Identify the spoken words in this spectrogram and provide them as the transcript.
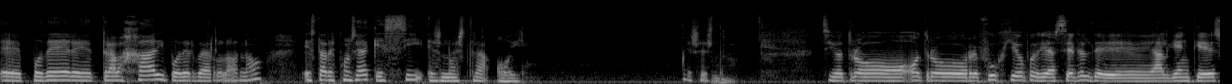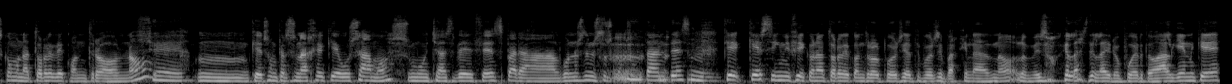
eh, poder eh, trabajar y poder verlo, ¿no? Esta responsabilidad que sí es nuestra hoy. Es esto. Sí, otro, otro refugio podría ser el de alguien que es como una torre de control, ¿no? Sí. Mm, que es un personaje que usamos muchas veces para algunos de nuestros consultantes. ¿Qué, ¿Qué significa una torre de control? Pues ya te puedes imaginar, ¿no? Lo mismo que las del aeropuerto. Alguien que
